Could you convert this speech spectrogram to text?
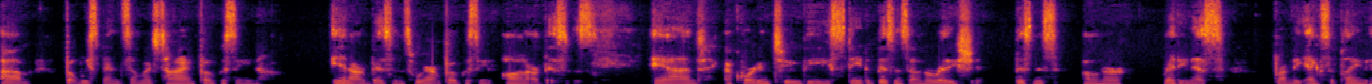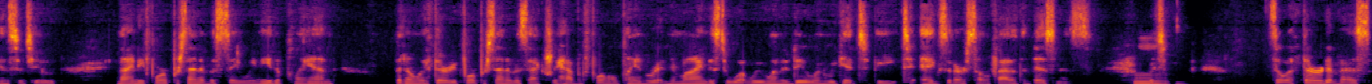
Um, but we spend so much time focusing in our business. We aren't focusing on our business. And according to the state of business owner ready business owner readiness from the exit plan institute 94% of us say we need a plan but only 34% of us actually have a formal plan written in mind as to what we want to do when we get to the to exit ourselves out of the business. Mm. Which so a third of us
